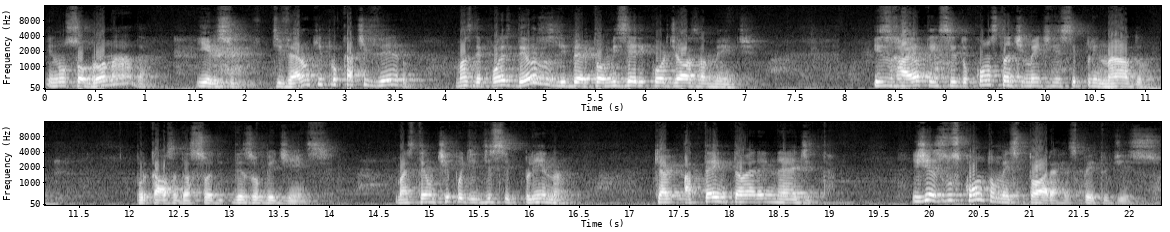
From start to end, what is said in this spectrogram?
e não sobrou nada. E eles tiveram que ir para o cativeiro. Mas depois Deus os libertou misericordiosamente. Israel tem sido constantemente disciplinado por causa da sua desobediência. Mas tem um tipo de disciplina que até então era inédita. E Jesus conta uma história a respeito disso.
